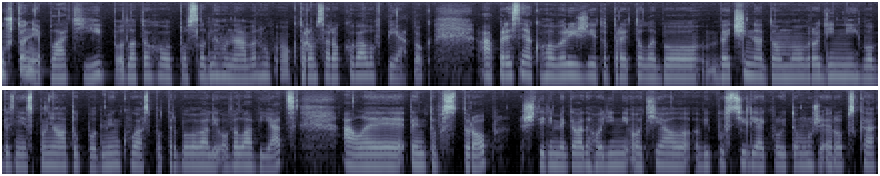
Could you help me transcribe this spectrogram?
Už to neplatí podľa toho posledného návrhu, o ktorom sa rokovalo v piatok. A presne ako hovoríš, je to preto, lebo väčšina domov rodinných vôbec nesplňala tú podmienku a spotrebovali oveľa viac, ale tento strop 4 MWh odtiaľ vypustili aj kvôli tomu, že Európska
